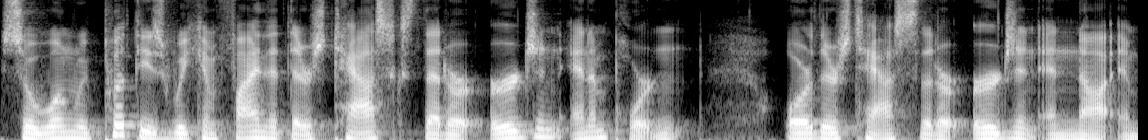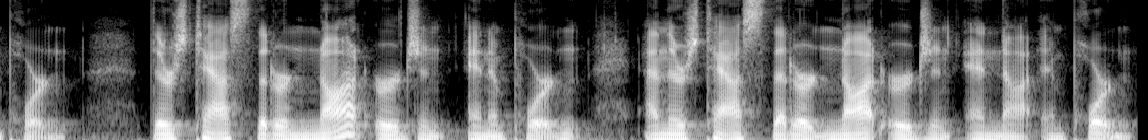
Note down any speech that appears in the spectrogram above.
So when we put these, we can find that there's tasks that are urgent and important, or there's tasks that are urgent and not important. There's tasks that are not urgent and important, and there's tasks that are not urgent and not important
